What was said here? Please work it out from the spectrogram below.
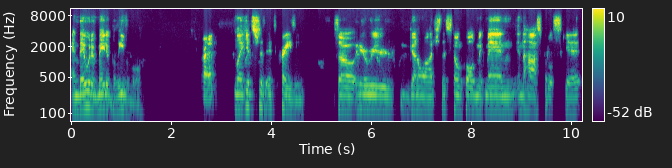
and they would have made it believable. Right. Like it's just it's crazy. So here we're gonna watch the Stone Cold McMahon in the hospital skit.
